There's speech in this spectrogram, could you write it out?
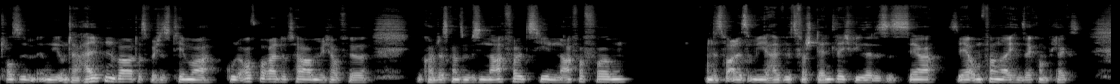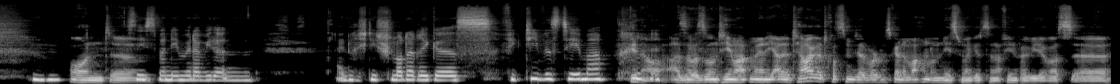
trotzdem irgendwie unterhalten war, dass wir euch das Thema gut aufbereitet haben. Ich hoffe, ihr konntet das Ganze ein bisschen nachvollziehen, nachverfolgen. Und das war alles irgendwie halbwegs verständlich. Wie gesagt, es ist sehr, sehr umfangreich und sehr komplex. Mhm. Und Das ähm, nächste Mal nehmen wir dann wieder ein, ein richtig schlodderiges, fiktives Thema. genau, also so ein Thema hatten wir ja nicht alle Tage, trotzdem wieder wollten wir es gerne machen und nächstes Mal gibt's dann auf jeden Fall wieder was, äh,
